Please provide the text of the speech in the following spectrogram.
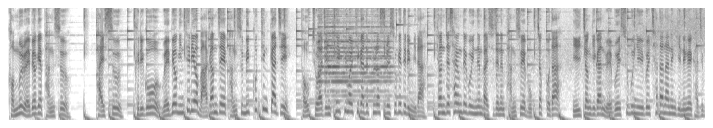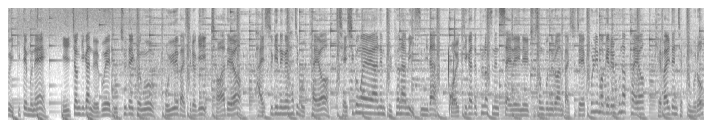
건물 외벽의 방수, 발수, 그리고 외벽 인테리어 마감재의 방수 및 코팅까지 더욱 좋아진 KP 멀티가드 플러스를 소개드립니다. 현재 사용되고 있는 발수제는 방수의 목적보다 일정 기간 외부의 수분 유입을 차단하는 기능을 가지고 있기 때문에 일정 기간 외부에 노출될 경우 보유의 발수력이 저하되어 발수 기능을 하지 못하여 재시공하여야 하는 불편함이 있습니다. 멀티가드 플러스는 사일레인을 주성분으로 한 발수제의 폴리머계를 혼합하여 개발된 제품으로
